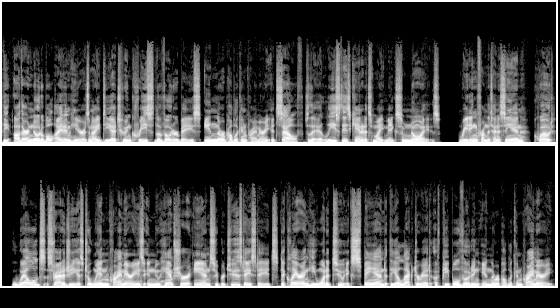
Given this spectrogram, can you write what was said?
The other notable item here is an idea to increase the voter base in the Republican primary itself, so that at least these candidates might make some noise. Reading from the Tennessean, quote, Weld's strategy is to win primaries in New Hampshire and Super Tuesday states, declaring he wanted to expand the electorate of people voting in the Republican primary.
